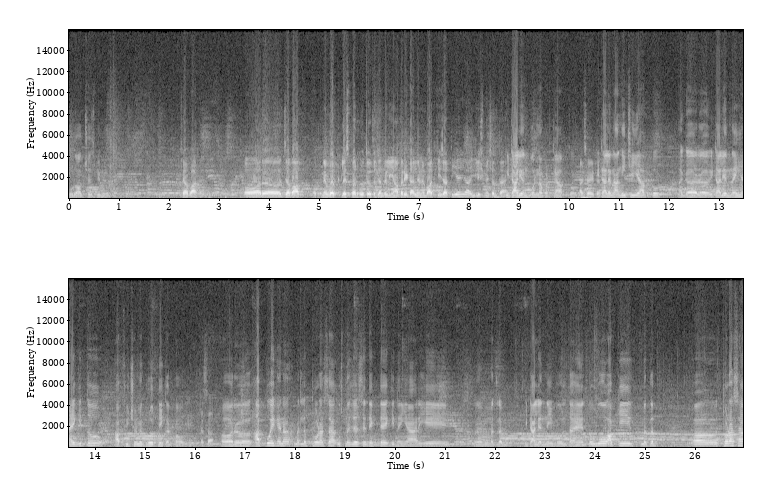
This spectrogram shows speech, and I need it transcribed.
फ़ूड वाउचर्स भी मिलते हैं। क्या बात है। और जब आप अपने वर्क प्लेस पर होते हो तो जनरली यहाँ पर इटालियन में बात की जाती है या इंग्लिश में चलता है? इटालियन बोलना पड़ता है आपको। अच्छा इटालियन आनी चाहिए आपको। अगर इटालियन नहीं आएगी तो आप फ्यूचर में ग्रोथ नहीं कर पाओगे। ऐसा। और आपको एक है ना मतलब थोड़ा सा उस नज़र से देखते हैं कि नहीं यार ये मतलब इटालियन नहीं बोलता है। तो वो आपकी मतलब थोड़ा सा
